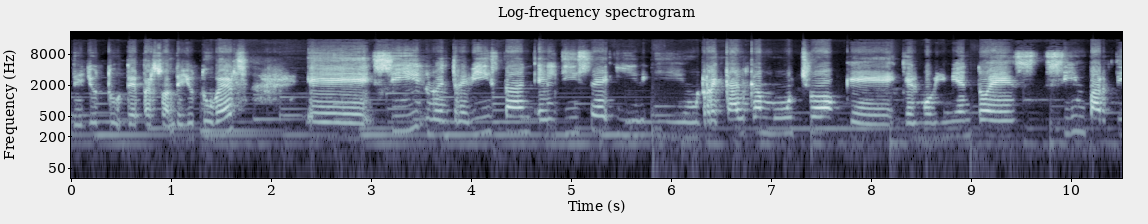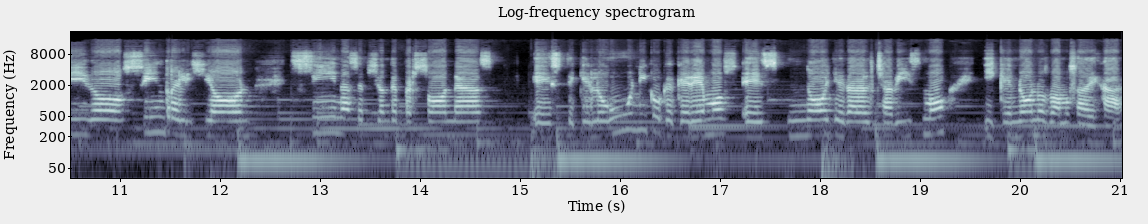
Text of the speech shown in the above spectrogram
de YouTube, de personas, de youtubers. Eh, sí, lo entrevistan, él dice y, recalca mucho que, que, el movimiento es sin partido, sin religión, sin acepción de personas, este, que lo único que queremos es no llegar al chavismo y que no nos vamos a dejar.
